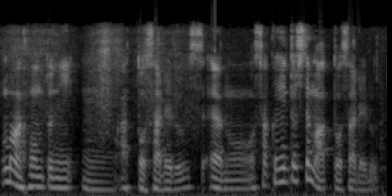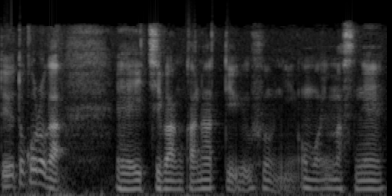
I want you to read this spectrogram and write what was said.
まあ本当に、うん、圧倒されるあの、作品としても圧倒されるというところが、えー、一番かなっていうふうに思いますね。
